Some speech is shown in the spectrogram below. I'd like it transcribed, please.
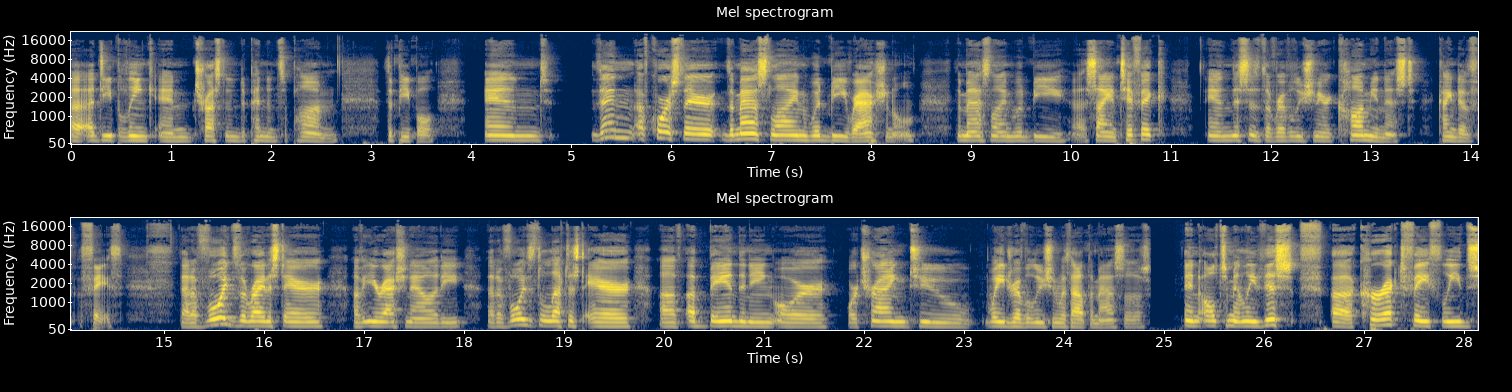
a deep link and trust and dependence upon the people. And then, of course, there the mass line would be rational. The mass line would be uh, scientific, and this is the revolutionary communist kind of faith that avoids the rightist error of irrationality, that avoids the leftist error of abandoning or or trying to wage revolution without the masses. And ultimately, this uh, correct faith leads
